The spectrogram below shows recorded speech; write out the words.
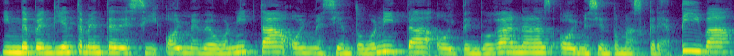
independientemente de si hoy me veo bonita, hoy me siento bonita, hoy tengo ganas, hoy me siento más creativa,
